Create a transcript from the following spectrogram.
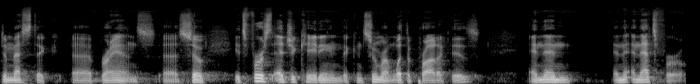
domestic uh, brands. Uh, so it's first educating the consumer on what the product is, and then and and that's for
